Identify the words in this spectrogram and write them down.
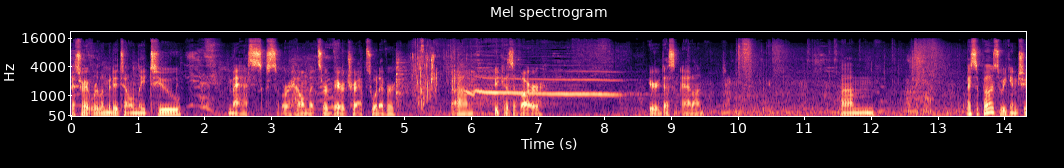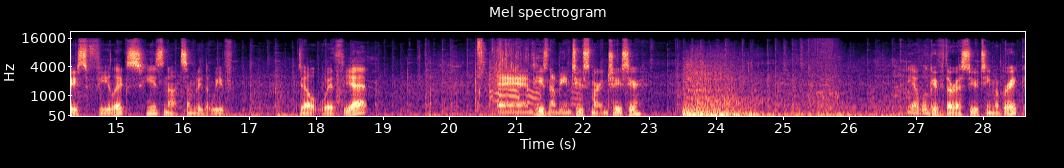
That's right, we're limited to only two masks or helmets or bear traps, whatever um, because of our iridescent add-on. Um, I suppose we can chase Felix. He's not somebody that we've dealt with yet. And he's not being too smart in chase here. Yeah, we'll give the rest of your team a break.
